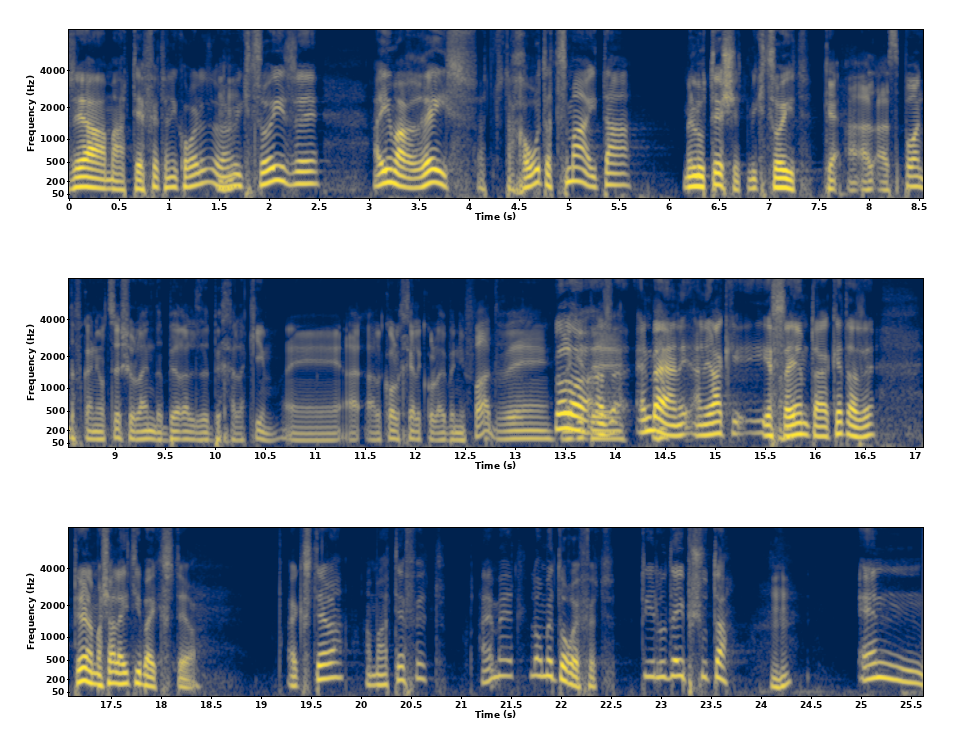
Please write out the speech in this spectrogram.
זה המעטפת, אני קורא לזה. והמקצועי זה האם ה race, התחרות עצמה הייתה מלוטשת, מקצועית. כן, אז פה דווקא אני רוצה שאולי נדבר על זה בחלקים, אה, על כל חלק אולי בנפרד, ונגיד... לא, לא, אז אה, אין בעיה, אני, אני רק אסיים את הקטע הזה. תראה, למשל הייתי באקסטרה. האקסטרה, המעטפת, האמת, לא מטורפת. כאילו די פשוטה. Mm-hmm. אין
